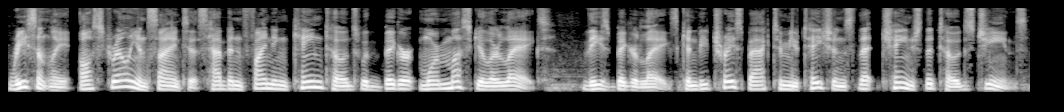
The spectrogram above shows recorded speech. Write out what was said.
Recently, Australian scientists have been finding cane toads with bigger, more muscular legs. These bigger legs can be traced back to mutations that change the toad's genes.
